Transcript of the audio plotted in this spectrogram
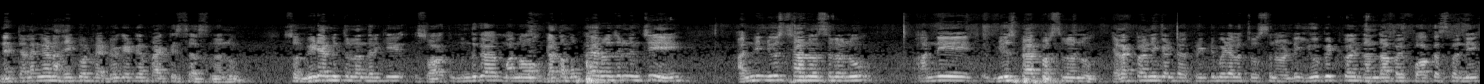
నేను తెలంగాణ హైకోర్టులో అడ్వకేట్గా ప్రాక్టీస్ చేస్తున్నాను. సో మీడియా మిత్రులందరికీ స్వాగతం. ముందుగా మనం గత ముప్పై రోజుల నుంచి అన్ని న్యూస్ ఛానల్స్ లోను అన్ని న్యూస్ పేపర్స్ లోను ఎలక్ట్రానిక్ అంటే ప్రింట్ మీడియాలో చూస్తున్నామండి. యూబిట్ కాయిన్ దందాపై ఫోకస్ అని.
